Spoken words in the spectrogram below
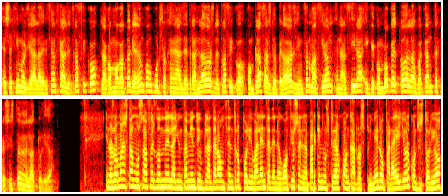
exigimos ya a la Dirección General de Tráfico la convocatoria de un concurso general de traslados de tráfico con plazas de operadores de información en Alcira y que convoque todas las vacantes que existen en la actualidad. Y nos vamos hasta el Musafes, donde el ayuntamiento implantará un centro polivalente de negocios en el Parque Industrial Juan Carlos I. Para ello, el consistorio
